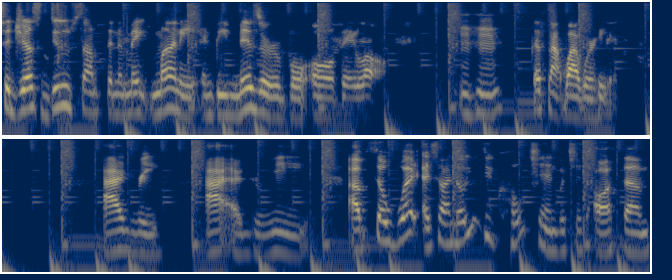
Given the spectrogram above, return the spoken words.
to just do something to make money and be miserable all day long. Mm-hmm. That's not why we're here. I agree. I agree. Um, so what? So I know you do coaching, which is awesome.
